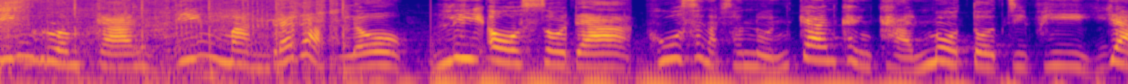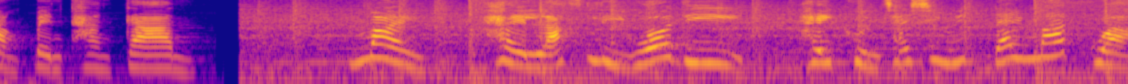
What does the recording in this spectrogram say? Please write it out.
ยิ่งรวมกันยิ่งมันระดับโลก l ีโอโซดา ผู้สนับสนุนการแข่งขันโมโต GP อย่างเป็นทางการ ใหม่ไฮลักซ์ลีเวดี ให้คุณใช้ชีวิตได้มากกว่า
